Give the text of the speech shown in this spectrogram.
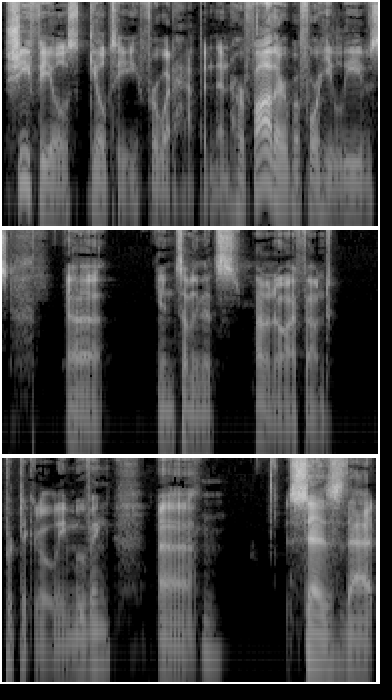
she feels guilty for what happened and her father before he leaves uh in something that's i don't know i found particularly moving uh Hmm. says that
